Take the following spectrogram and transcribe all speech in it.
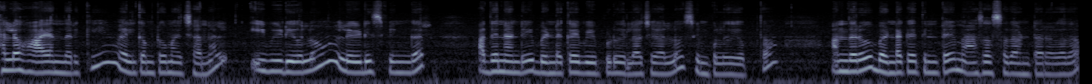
హలో హాయ్ అందరికీ. Welcome to my channel. ఈ వీడియోలో లేడీస్ ఫింగర్ అదేనండి బెండకాయ వేపుడు ఎలా చేయాలో సింపుల్గా చెప్తా. అందరూ బెండకాయ తింటే మ్యాస్ వస్తుంది అంటారు కదా.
